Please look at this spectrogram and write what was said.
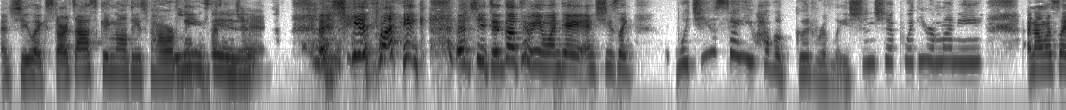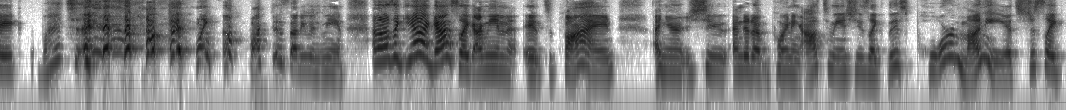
and she like starts asking all these powerful questions. And she's like, and she did that to me one day and she's like, would you say you have a good relationship with your money? And I was like, what? what does that even mean? And I was like, yeah, I guess. Like, I mean, it's fine. And you're, she ended up pointing out to me, and she's like, this poor money. It's just like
